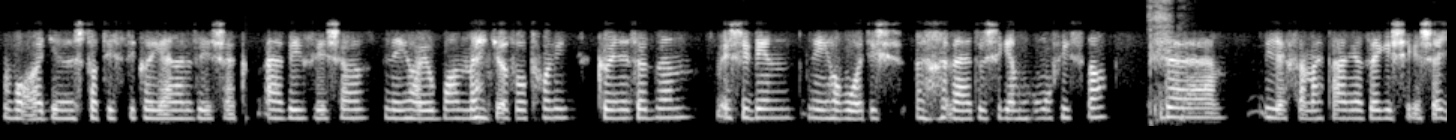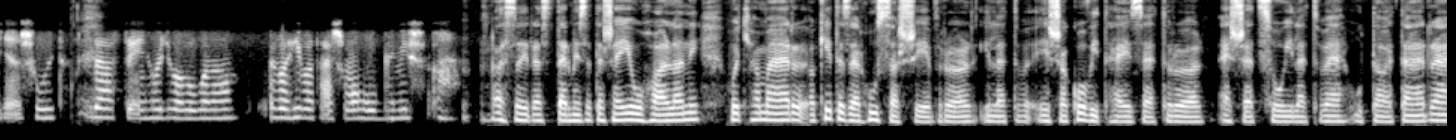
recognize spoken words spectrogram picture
vagy statisztikai elemzések elvégzése az néha jobban megy az otthoni környezetben, és idén néha volt is lehetőségem home office de igyekszem megtalálni az egészséges egyensúlyt. De az tény, hogy valóban a, ez a hivatásom a hobbim is. Azt mondja, ez természetesen jó hallani, hogyha már a 2020-as évről, illetve és a Covid helyzetről esett szó, illetve utaltál rá,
